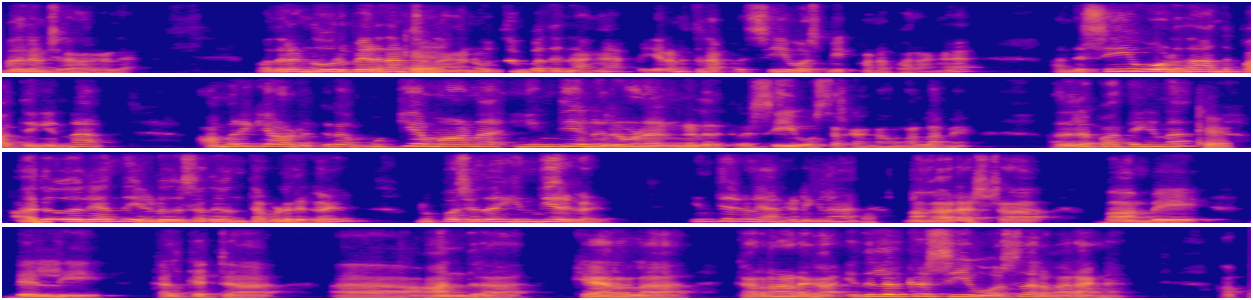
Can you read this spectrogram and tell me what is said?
முதலமைச்சர் அவர்களை. முதல்ல நூறு பேர் தான். சொன்னாங்க நூத்தம்பதுனாங்க இப்ப இருநூத்தி நாற்பது சிஇஓஸ் மீட் பண்ண போறாங்க. அந்த சிஇஓல தான் வந்து பாத்தீங்கன்னா அமெரிக்காவில் இருக்கிற முக்கியமான இந்திய நிறுவனங்கள் இருக்கிற சிஇஓஸ் இருக்காங்க அவங்க எல்லாமே. அதுல பாத்தீங்கன்னா. அறுபதுல இருந்து எழுபது சதவீதம் தமிழர்கள் முப்பது சதவீதம் இந்தியர்கள். இந்தியர்கள் யார் கேட்டீங்கன்னா மகாராஷ்டிரா பாம்பே டெல்லி ஆஹ், ஆந்திரா கேரளா கர்நாடகா இதுல இருக்கிற சிஓஸ் அதில் வராங்க. அப்ப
